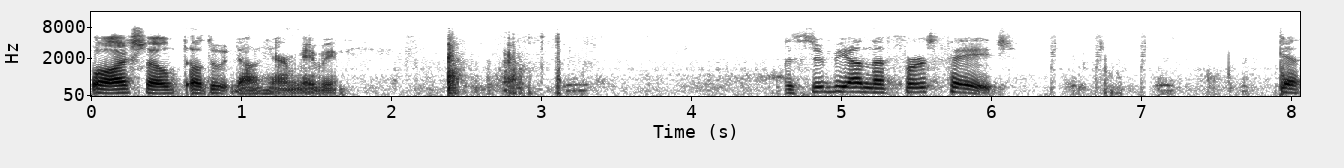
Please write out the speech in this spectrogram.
Well, actually, I'll, I'll do it down here maybe. This should be on the first page. Yes.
